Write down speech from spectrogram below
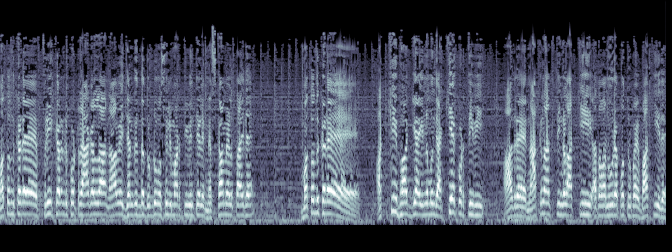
ಮತ್ತೊಂದು ಕಡೆ ಫ್ರೀ ಕರೆಂಟ್ ಕೊಟ್ರೆ ಆಗಲ್ಲ, ನಾವೇ ಜನರಿಂದ ದುಡ್ಡು ವಸೂಲಿ ಮಾಡ್ತೀವಿ ಅಂತೇಳಿ ಮೆಸ್ಕಾಂ ಹೇಳ್ತಾ ಇದೆ. ಮತ್ತೊಂದು ಕಡೆ ಅಕ್ಕಿ ಭಾಗ್ಯ ಇನ್ನು ಮುಂದೆ ಅಕ್ಕಿಯೇ ಕೊಡ್ತೀವಿ, ಆದರೆ ನಾಲ್ಕು ನಾಲ್ಕು ತಿಂಗಳ ಅಕ್ಕಿ ಅಥವಾ ನೂರ ಎಪ್ಪತ್ತು ರೂಪಾಯಿ ಬಾಕಿ ಇದೆ.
